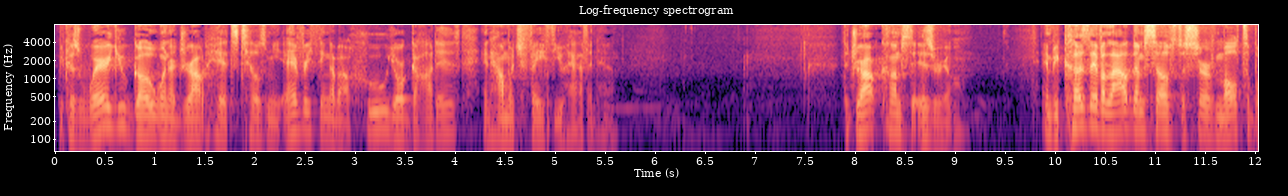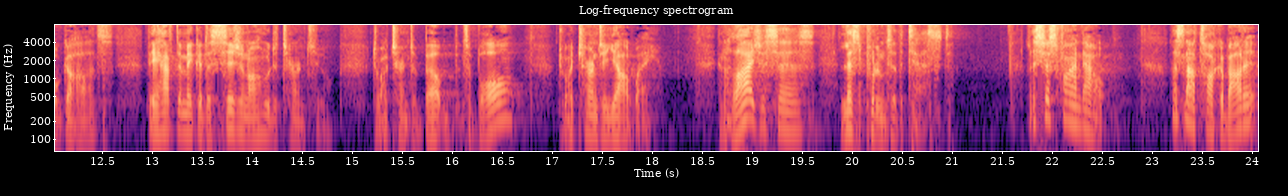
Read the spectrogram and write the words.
Because where you go when a drought hits tells me everything about who your God is and how much faith you have in Him. The drought comes to Israel. And because they've allowed themselves to serve multiple gods, they have to make a decision on who to turn to. Do I turn to, to Baal? Do I turn to Yahweh? And Elijah says, let's put him to the test. Let's just find out. Let's not talk about it.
